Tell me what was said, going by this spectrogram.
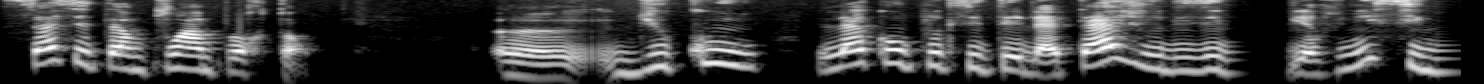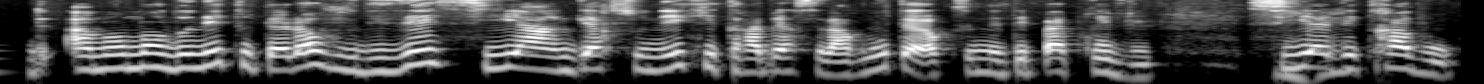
ça, c'est un point important. Euh, du coup, la complexité de la tâche, je vous disais, Virginie, si à un moment donné, tout à l'heure, je vous disais, s'il y a un garçonnet qui traverse la route alors que ce n'était pas prévu, s'il y a mhm. des travaux,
